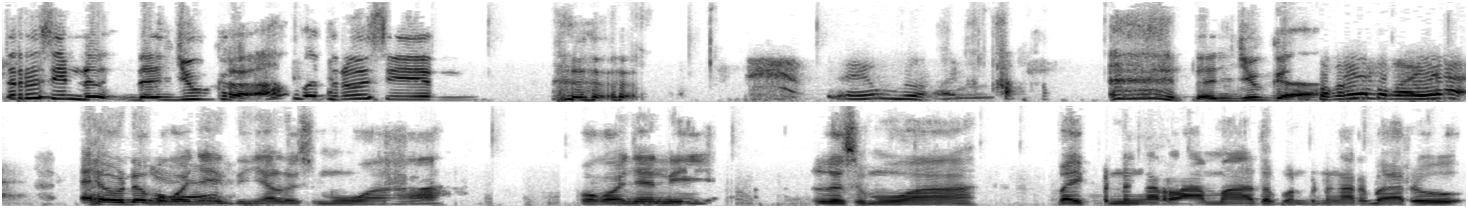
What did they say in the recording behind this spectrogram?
terusin dan- dan juga apa terusin Saya belum. dan juga Pokoknya pokoknya Eh udah Ya. pokoknya intinya lu semua Pokoknya nih lu semua Baik pendengar lama ataupun pendengar baru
